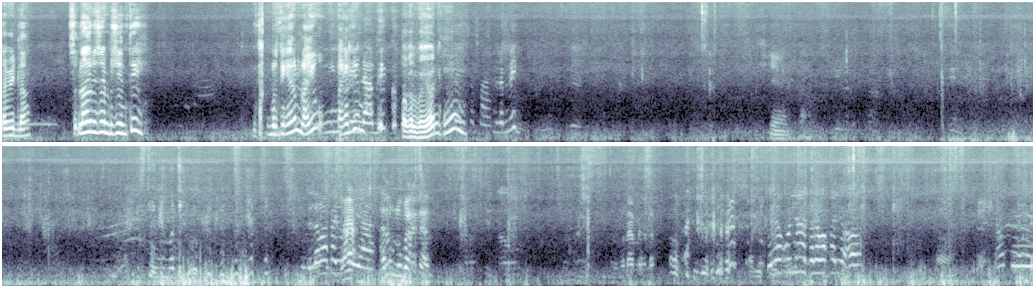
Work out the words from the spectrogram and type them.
Tawid lang. Sa layo ng San Vicente. Takbo natin nga layo. Tagal yun. Tagal ba yun? Oo. Lamig. Yeah. Dalawa kayo kaya. Anong lugar yan? Kuya, kuya, dalawa kayo, oh. Okay.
